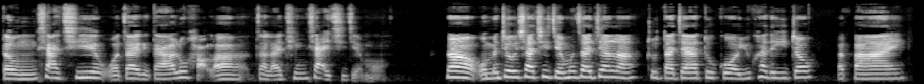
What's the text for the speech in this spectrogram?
等下期我再给大家录好了，再来听下一期节目。那我们就下期节目再见了，祝大家度过愉快的一周，拜拜。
